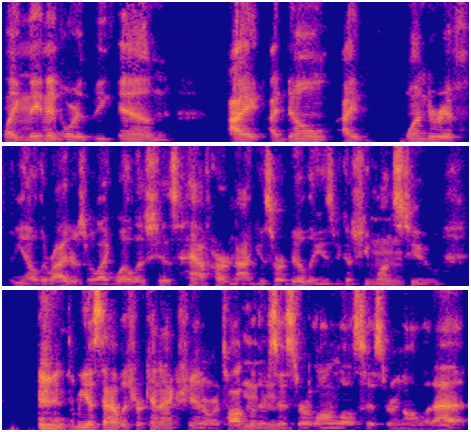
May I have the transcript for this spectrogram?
Like they Mhm. didn't, or the and I, I don't, I wonder if you know the writers were like, well, let's just have her not use her abilities because she wants to reestablish her connection or talk with her Mhm. sister, her long lost sister, and all of that.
